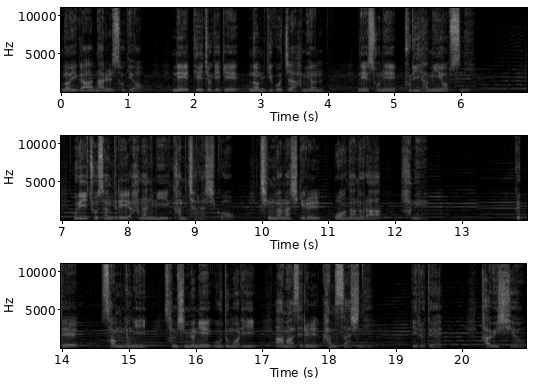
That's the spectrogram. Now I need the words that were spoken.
너희가 나를 속여 내 대적에게 넘기고자 하면 내 손에 불의함이 없으니 우리 조상들의 하나님이 감찰하시고 책망하시기를 원하노라 하매. 그때 성령이 30명의 우두머리 아마세를 감싸시니 이르되 다윗이여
